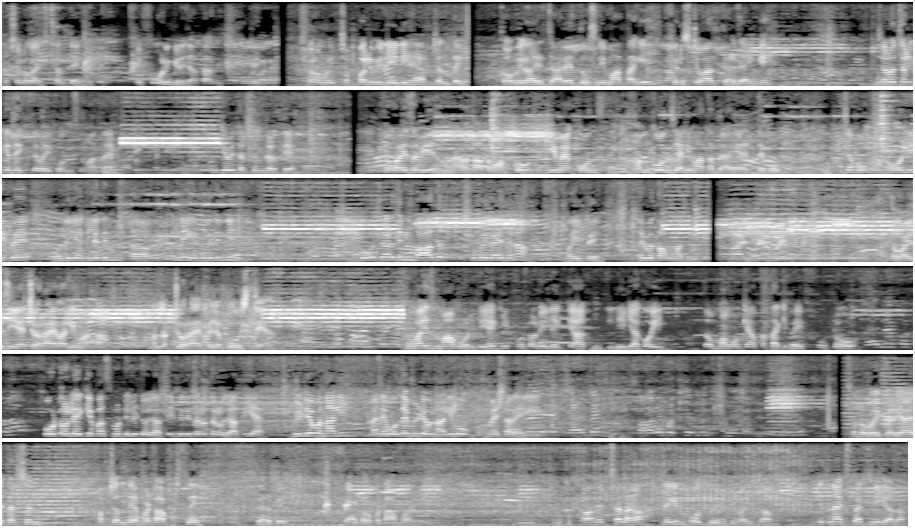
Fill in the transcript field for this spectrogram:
तो चलो गाइस चलते हैं घर पे। ये फ़ोन गिर जाता है चलो भाई चप्पल भी ले ली है, अब चलते हैं। तो अभी गाइस जा रहे हैं दूसरी माता की, फिर उसके बाद घर जाएँगे। चलो, चल के देखते हैं भाई कौन सी माता है। उनके भी दर्शन करते हैं। तो गाइस अभी मैं बताता हूँ आपको कि मैं कौन हम कौन सी वाली माता पे आए हैं। देखो जब हम होली पे होली अगले दिन अ, नहीं अगले दिन नहीं दो चार दिन बाद सुबह गए थे ना वहीं पे। अभी बताऊँगा के तो गाइस ये चौराहे वाली माता। मतलब चौराहे पे जो पूछते हैं। तो गाइस माँ बोल रही है कि फ़ोटो नहीं ले क्या ले गया कोई? तो माँ को क्या पता कि भाई फ़ोटो फ़ोटो लेके बस वो डिलीट हो जाती है फिर इधर उधर हो जाती है। वीडियो बना ली मैंने बोल दिया वीडियो बना ली वो हमेशा रहेगी। चलो वही कर आए दर्शन। अब चलते हैं फटाफट से घर पे। बैठो फटाफट। काफ़ी अच्छा लगा लेकिन बहुत भीड़ थी भाई साहब। इतना एक्सपेक्ट नहीं किया था।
